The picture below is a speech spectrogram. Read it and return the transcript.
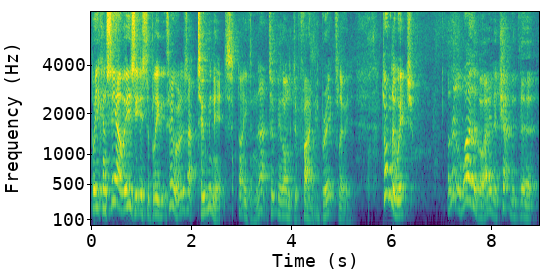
But you can see how easy it is to bleed it through. It was that two minutes, not even that. It took me longer to find my brake fluid. Talking of which, a little while ago I had a chat with the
